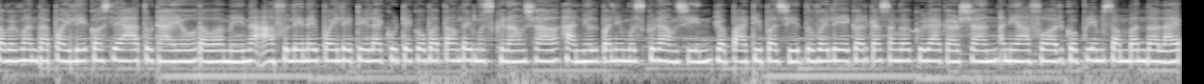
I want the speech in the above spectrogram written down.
सबैभन्दा पहिले कसले हात उठायो तब मिन आफूले नै पहिले टेलाई कुटेको बताउँदै मुस्कुराउँछ। हान्योल पनि मुस्कुराउँछिन् र पार्टीपछि दुवैले एकअर्कासँग कुरा गर्छन् अनि आफूहरूको प्रेम सम्बन्धलाई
